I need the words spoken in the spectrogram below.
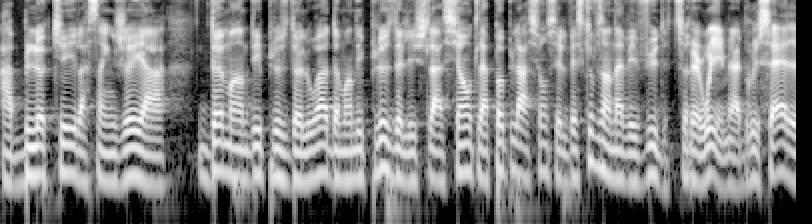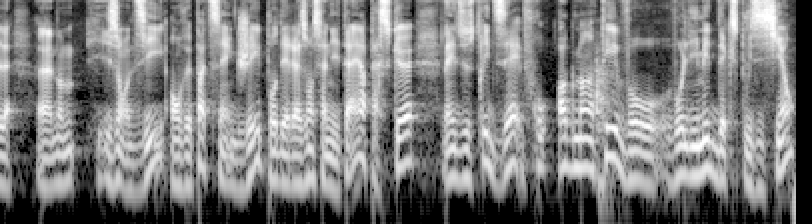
à bloquer la 5G, à demander plus de lois, demander plus de législation, que la population s'élève. Est-ce que vous en avez vu de ça? Ben oui, mais à Bruxelles, euh, ils ont dit on ne veut pas de 5G pour des raisons sanitaires parce que l'industrie disait il faut augmenter vos, vos limites d'exposition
